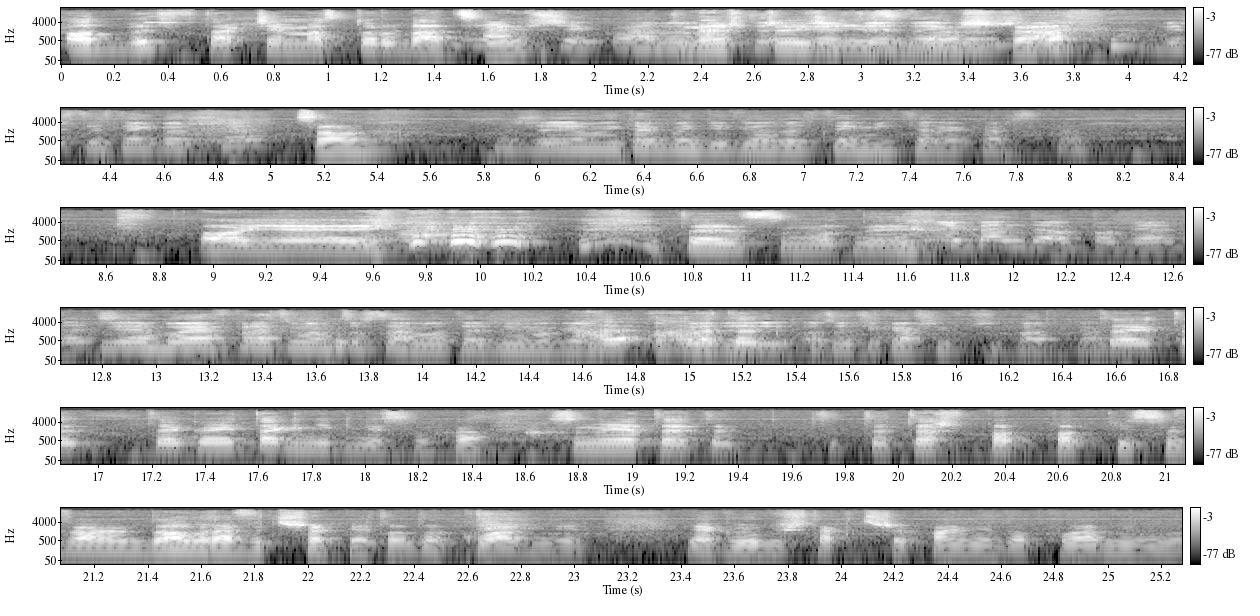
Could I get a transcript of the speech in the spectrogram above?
odbyt w trakcie masturbacji. na przykład. Paweł, Mężczyźni wiesz, zwłaszcza. Wiesz, co jest najgorsze? Co? Że ją i tak będzie wiązać tajemnica lekarska. Ojej, No, to jest smutny. nie będę opowiadać. Wiem, bo ja w pracy mam to samo, też nie mogę Ale- ale opowiadać to- o co ciekawszych przypadkach. Te, te, tego i tak nikt nie słucha. W sumie te, te, te, te też pod, podpisywałem, dobra, wytrzepię to dokładnie. Jak lubisz tak trzepanie dokładne, no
